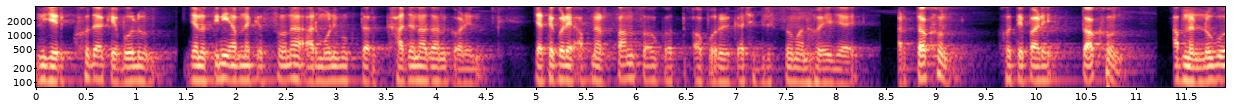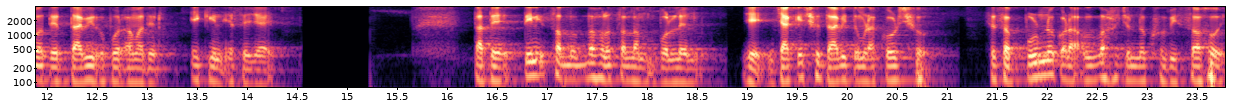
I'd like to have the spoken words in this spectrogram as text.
নিজের খোদাকে বলুন, যেন তিনি আপনাকে সোনা আর মণিমুক্তার খাজানা দান করেন, যাতে করে আপনার সান শওকত অপরের কাছে দৃশ্যমান হয়ে যায়। আর তখন, হতে পারে তখন, আপনার নবুয়তের দাবির উপর আমাদের একিন এসে যায়। তাতে তিনি সাল্লাহ সাল্লাম বললেন যে, যা কিছু দাবি তোমরা করছ সেসব পূর্ণ করা আল্লাহর জন্য খুবই সহজ।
